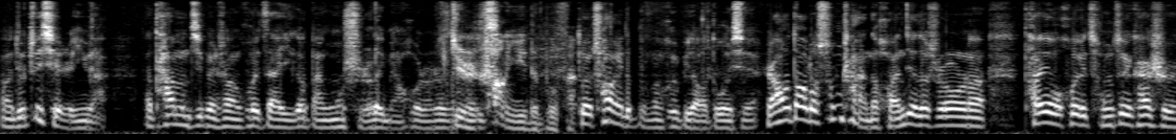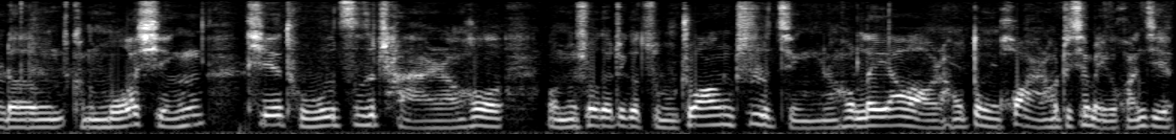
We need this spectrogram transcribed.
啊，就这些人员。那他们基本上会在一个办公室里面，或者说就是创意的部分。对创意的部分会比较多一些。然后到了生产的环节的时候呢，它又会从最开始的可能模型、贴图、资产，然后我们说的这个组装、置景，然后 layout，然后动画，然后这些每个环节，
